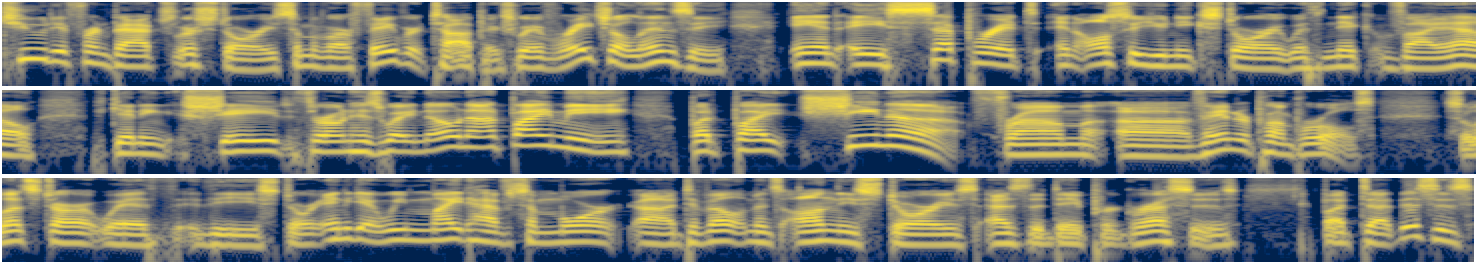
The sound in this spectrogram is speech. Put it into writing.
two different Bachelor stories, some of our favorite topics. We have Rachel Lindsay and a separate and also unique story with Nick Viall getting shade thrown his way No, not by me, but by Scheana from uh, Vanderpump Rules. So let's start with the story. And again, we might have some more uh, developments on these stories as the day progresses. But uh, this is,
